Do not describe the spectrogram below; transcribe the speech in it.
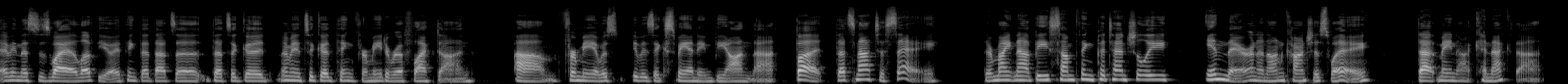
I mean, this is why I love you. I think that that's a that's a good. I mean, it's a good thing for me to reflect on. Um, for me, it was it was expanding beyond that. But that's not to say there might not be something potentially in there in an unconscious way that may not connect that.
